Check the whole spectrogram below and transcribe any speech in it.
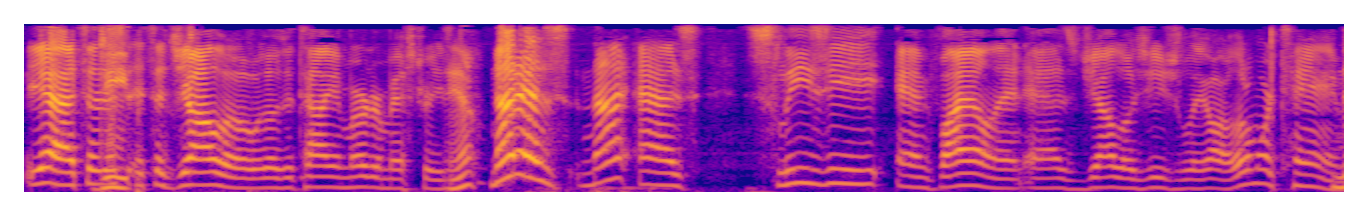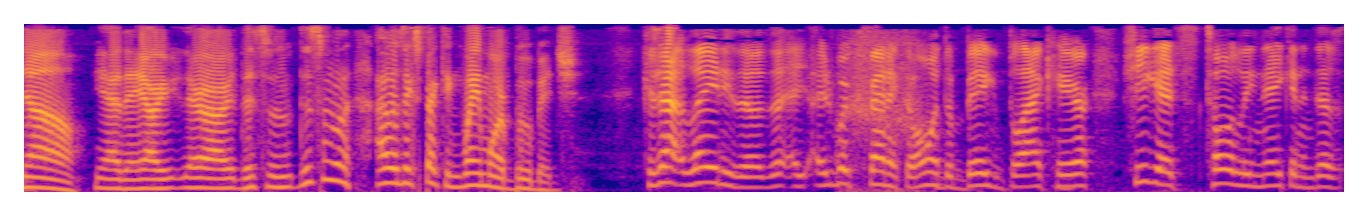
Yeah, it's a Deep. it's, it's a giallo, those Italian murder mysteries. Yep. Not as not as sleazy and violent as giallos usually are. A little more tame. No. Yeah, they are. There are. This one. This one. I was expecting way more boobage. Because that lady, the, the Edwige Fenech, the one with the big black hair, she gets totally naked and does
